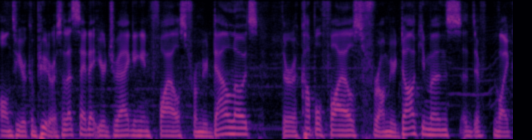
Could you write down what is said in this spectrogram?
onto your computer. So let's say that you're dragging in files from your downloads There are a couple files from your documents, like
